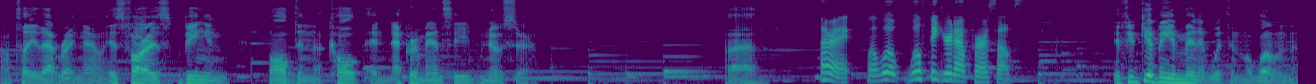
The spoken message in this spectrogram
I'll tell you that right now. As far as being involved in occult and necromancy, no, sir. Um, All right. Well, we'll we'll figure it out for ourselves. if you give me a minute with him alone,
